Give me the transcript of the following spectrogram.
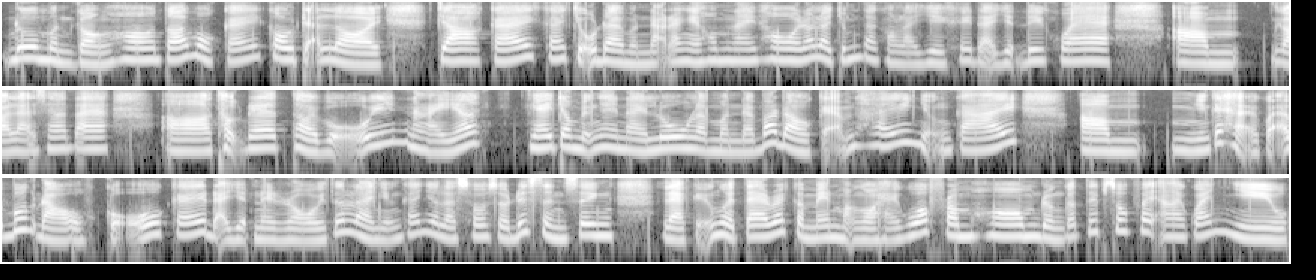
đưa mình gần hơn tới một cái câu trả lời cho cái cái chủ đề mình đặt ra ngày hôm nay thôi. Đó là chúng ta còn lại gì khi đại dịch đi qua? Um, gọi là sao ta? Ờ, uh, thực ra thời buổi này á ngay trong những ngày này luôn là mình đã bắt đầu cảm thấy những cái um, những cái hệ quả bước đầu của cái đại dịch này rồi. Tức là những cái như là social distancing là kiểu người ta recommend mọi người hãy work from home đừng có tiếp xúc với ai quá nhiều.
